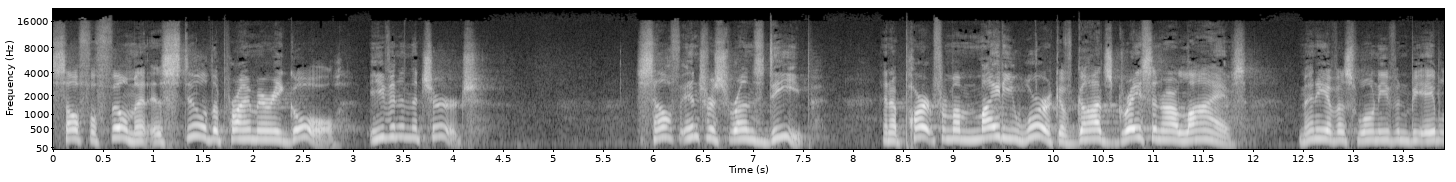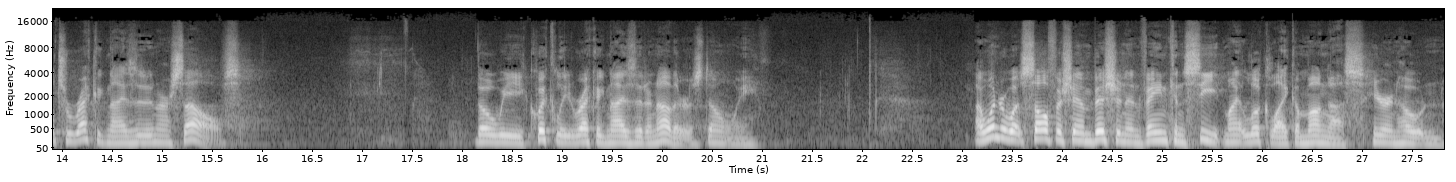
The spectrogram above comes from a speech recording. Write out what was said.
self fulfillment is still the primary goal, even in the church. Self interest runs deep, and apart from a mighty work of God's grace in our lives, many of us won't even be able to recognize it in ourselves. though we quickly recognize it in others, don't we? I wonder what selfish ambition and vain conceit might look like among us here in Houghton.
